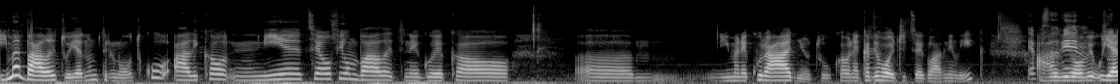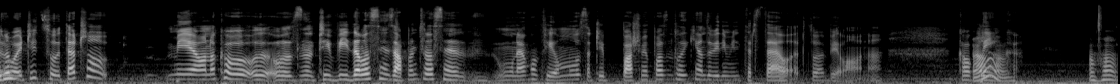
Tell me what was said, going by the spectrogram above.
Ima balet u jednom trenutku, ali kao nije ceo film balet, nego je kao um, ima neku radnju tu, kao neka devojčica je glavni lik. Ja pa Ali vidim ovi, u tu jednom- devojčicu, tačno mi je ono kao, znači videla sam i zapamtila sam je u nekom filmu, znači baš mi je poznat lik i onda vidim Interstellar, to je bila ona, kao A. klinka. Aha.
